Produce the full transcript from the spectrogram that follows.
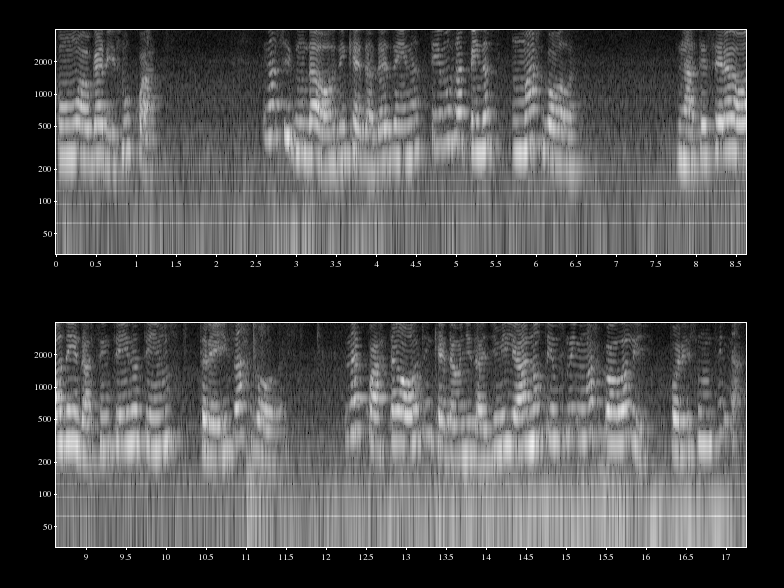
com o algarismo 4. Na segunda ordem, que é da dezena, temos apenas uma argola. Na terceira ordem, da centena, temos três argolas. Na quarta ordem, que é da unidade de milhar, não temos nenhuma argola ali, por isso não tem nada.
